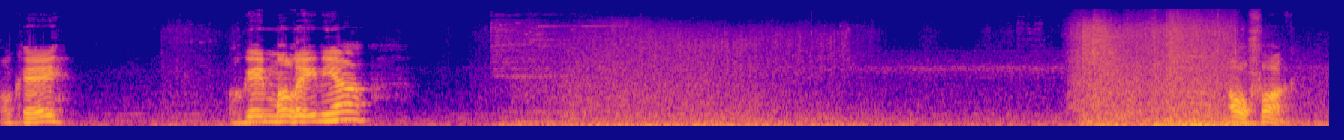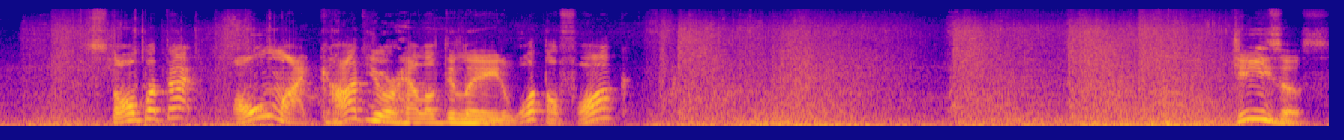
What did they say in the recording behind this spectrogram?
Okay. Okay, Malenia. Oh, fuck. Stomp attack? Oh my god, you're hella delayed. What the fuck? Jesus.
